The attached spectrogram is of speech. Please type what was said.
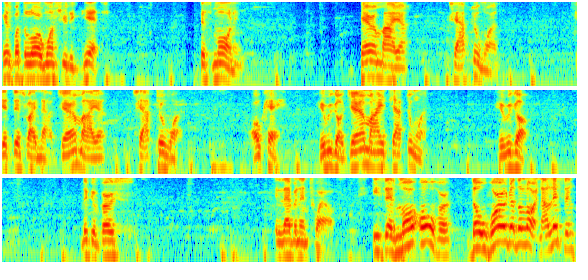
here's what the Lord wants you to get this morning. Jeremiah chapter 1. Get this right now. Jeremiah chapter 1. Okay. Here we go. Jeremiah chapter 1. Here we go. Look at verse 11 and 12. He says, Moreover, the word of the Lord. Now listen,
